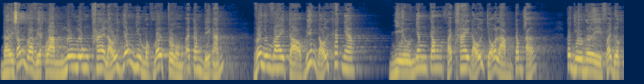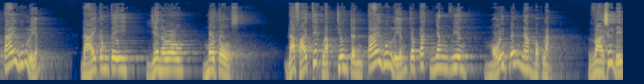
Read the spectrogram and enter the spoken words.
Đời sống và việc làm luôn luôn thay đổi giống như một vở tuồng ở trong điện ảnh, với những vai trò biến đổi khác nhau. Nhiều nhân công phải thay đổi chỗ làm trong sở có nhiều người phải được tái huấn luyện. Đại công ty General Motors đã phải thiết lập chương trình tái huấn luyện cho các nhân viên mỗi 4 năm một lần. Và sứ điệp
